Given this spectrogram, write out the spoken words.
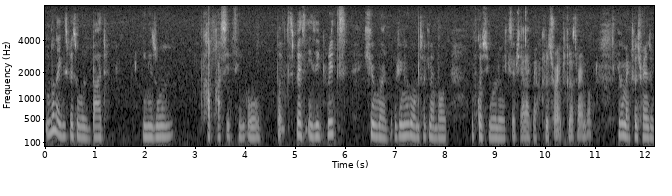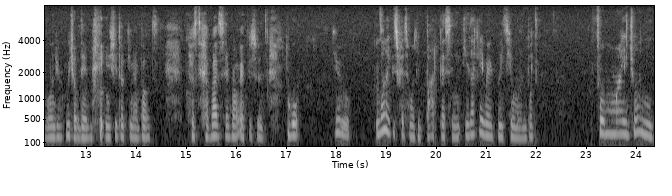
not like this person was bad in his own capacity, or but this person is a great human. If you know who I'm talking about, of course you won't know, except I like my close friend, close friend, but even my close friends were wondering which of them is she talking about because they have had several episodes. But you know, not like this person was a bad person. He's actually a very great human. But for my journey,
